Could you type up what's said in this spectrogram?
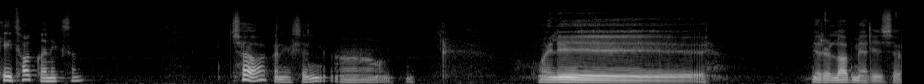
केही छ कनेक्सन? छ कनेक्सन। मैले मेरो लभ म्यारेज हो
